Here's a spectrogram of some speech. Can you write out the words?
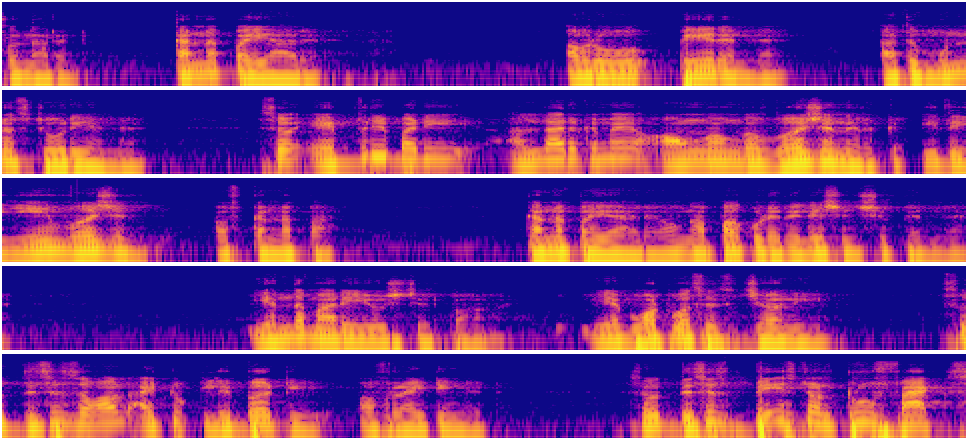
சொன்னார் கண்ணப்பா யார்? அவர் பேர் என்ன? அது முன்ன ஸ்டோரி என்ன? ஸோ எவ்ரிபடி எல்லாருக்குமே அவங்கவுங்க வேர்ஷன் இருக்குது இது ஏன் வேர்ஷன் ஆஃப் கண்ணப்பா? கண்ணப்பா யார்? அவங்க அப்பா கூட ரிலேஷன்ஷிப் என்ன? எந்த மாதிரி யோசிச்சிருப்பான்? ஏன் what was his journey So this is all I took liberty of writing it. So this is based on true facts,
